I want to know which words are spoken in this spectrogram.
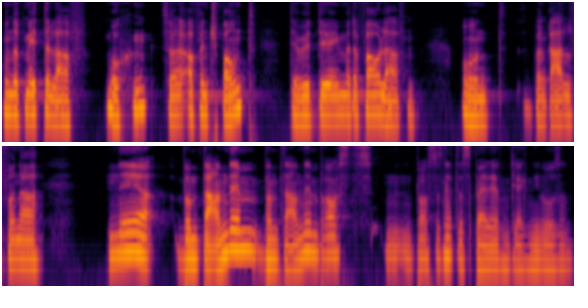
100 Meter Lauf machen, sondern auf entspannt, der wird dir ja immer davor laufen. Und beim Radfahren auch. Naja, beim Tandem, beim Tandem brauchst brauchst du das nicht, dass beide auf dem gleichen Niveau sind.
